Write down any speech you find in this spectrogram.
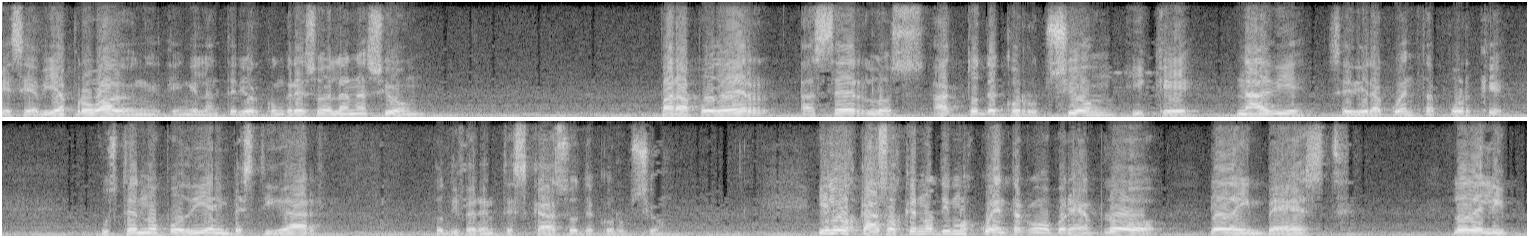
que se había aprobado en, el anterior Congreso de la Nación para poder hacer los actos de corrupción y que nadie se diera cuenta porque usted no podía investigar los diferentes casos de corrupción. Y los casos que nos dimos cuenta, como por ejemplo lo de Invest, lo del IP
